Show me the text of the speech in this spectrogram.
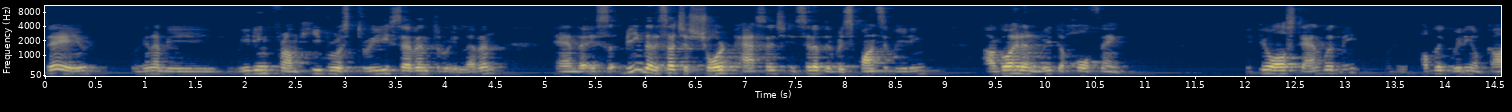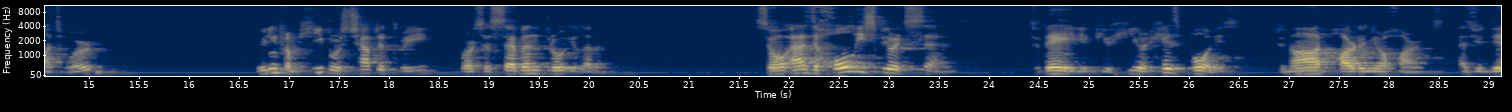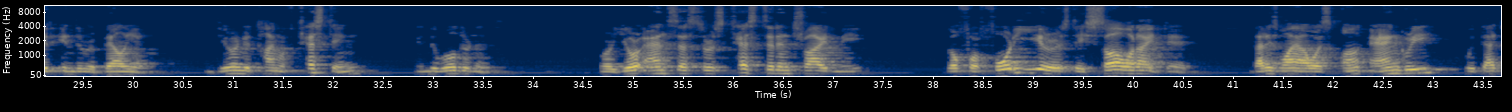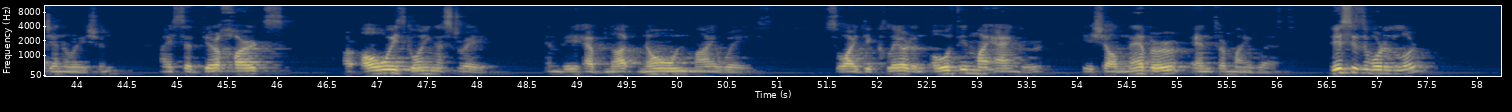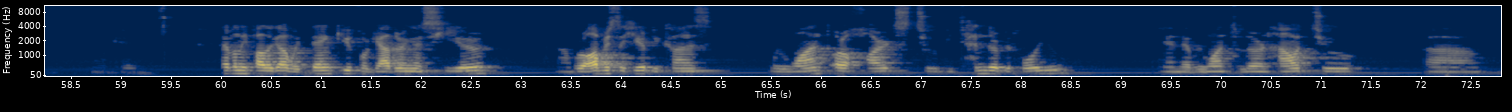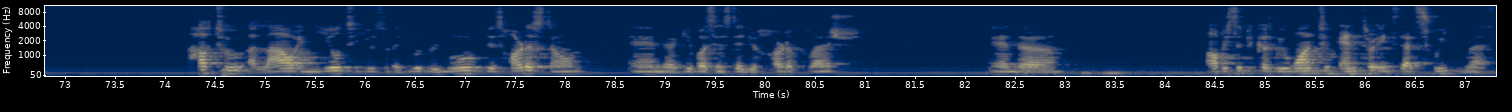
today we're going to be reading from Hebrews 3 7 through 11. And uh, it's, being that it's such a short passage, instead of the responsive reading, I'll go ahead and read the whole thing. If you all stand with me for the public reading of God's Word, reading from Hebrews chapter 3, verses 7 through 11. So, as the Holy Spirit said, today, if you hear His voice, do not harden your hearts as you did in the rebellion during the time of testing in the wilderness, where your ancestors tested and tried me, though for 40 years they saw what I did. That is why I was angry with that generation. I said, Their hearts are always going astray, and they have not known my ways. So I declared an oath in my anger, they shall never enter my rest. This is the word of the Lord. Heavenly Father God, we thank you for gathering us here. Uh, we're obviously here because we want our hearts to be tender before you and that we want to learn how to uh, how to allow and yield to you so that you would remove this heart of stone and uh, give us instead your heart of flesh. And uh, obviously, because we want to enter into that sweet rest.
